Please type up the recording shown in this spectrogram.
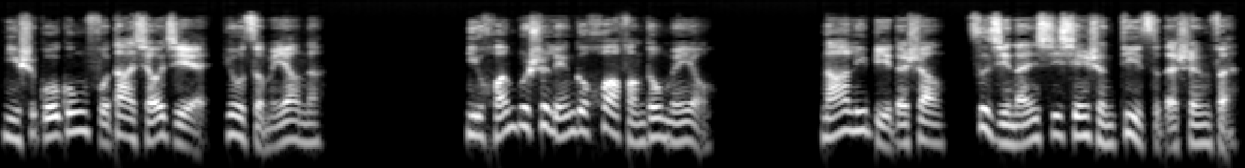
你是国公府大小姐又怎么样呢？你还不是连个画舫都没有，哪里比得上自己南溪先生弟子的身份？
